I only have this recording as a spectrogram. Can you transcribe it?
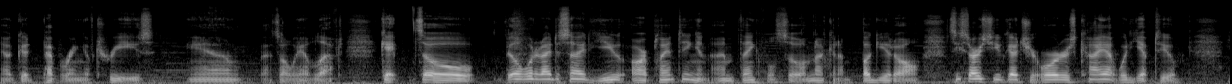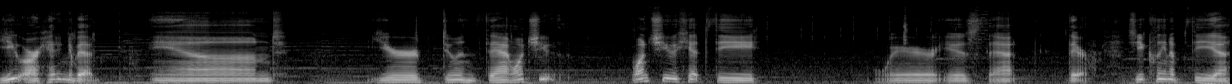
a good peppering of trees And that's all we have left. Okay, so Bill, what did I decide? You are planting, and I'm thankful, so I'm not going to bug you at all. Sea Stars, you've got your orders. Kaya, what are you up to? You are heading to bed, and you're doing that. Once you, once you hit the, where is that? There. So you clean up the uh,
